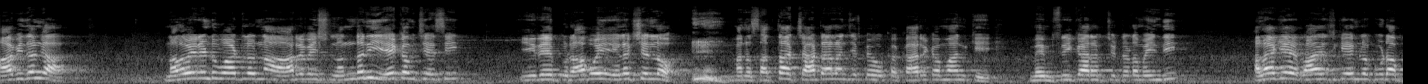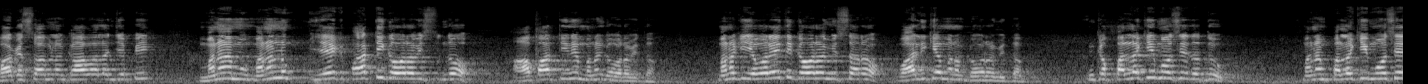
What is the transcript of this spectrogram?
ఆ విధంగా నలభై రెండు వార్డులో ఉన్న ఆర్యవేషులందరినీ ఏకం చేసి ఈ రేపు రాబోయే ఎలక్షన్లో మన సత్తా చాటాలని చెప్పే ఒక కార్యక్రమానికి మేము శ్రీకారం చుట్టడం అయింది. అలాగే రాజకీయంలో కూడా భాగస్వాములం కావాలని చెప్పి మనము మనల్ని ఏ పార్టీ గౌరవిస్తుందో ఆ పార్టీనే మనం గౌరవిద్దాం. మనకి ఎవరైతే గౌరవం ఇస్తారో వాళ్ళకే మనం గౌరవం ఇద్దాం. ఇంకా పల్లకి మోసేదొద్దు మనం పల్లకి మోసే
